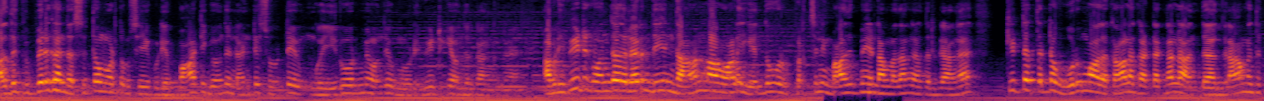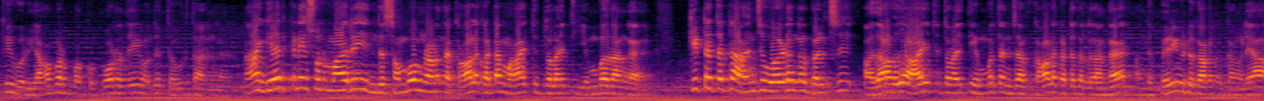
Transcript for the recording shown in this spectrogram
அதுக்கு பிறகு அந்த சித்த மருத்துவம் செய்யக்கூடிய பாட்டிக்கு வந்து நன்றி சொல்லிட்டு உங்க இருவருமே வந்து உங்களுடைய வீட்டுக்கே வந்திருக்காங்க அப்படி வீட்டுக்கு வந்ததுல இருந்து இந்த ஆன்மாவால எந்த ஒரு பிரச்சனையும் பாதிப்புமே இல்லாம தாங்க இருந்திருக்காங்க. கிட்டத்தட்ட ஒரு மாத காலகட்டங்கள் அந்த கிராமத்துக்கு இவர் வியாபாரம் பார்க்க போறதே வந்து தவிர்த்தாருங்க. நான் ஏற்கனவே சொன்ன மாதிரி இந்த சம்பவம் நடந்த காலகட்டம் ஆயிரத்தி தொள்ளாயிரத்தி எண்பதாங்க. கிட்டத்தட்ட அஞ்சு வருடங்கள் கழிச்சு அதாவது ஆயிரத்தி தொள்ளாயிரத்தி எண்பத்தஞ்சாம் காலகட்டத்தில் தாங்க அந்த பெரிய வீட்டுக்காரங்க இருக்காங்க இல்லையா?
